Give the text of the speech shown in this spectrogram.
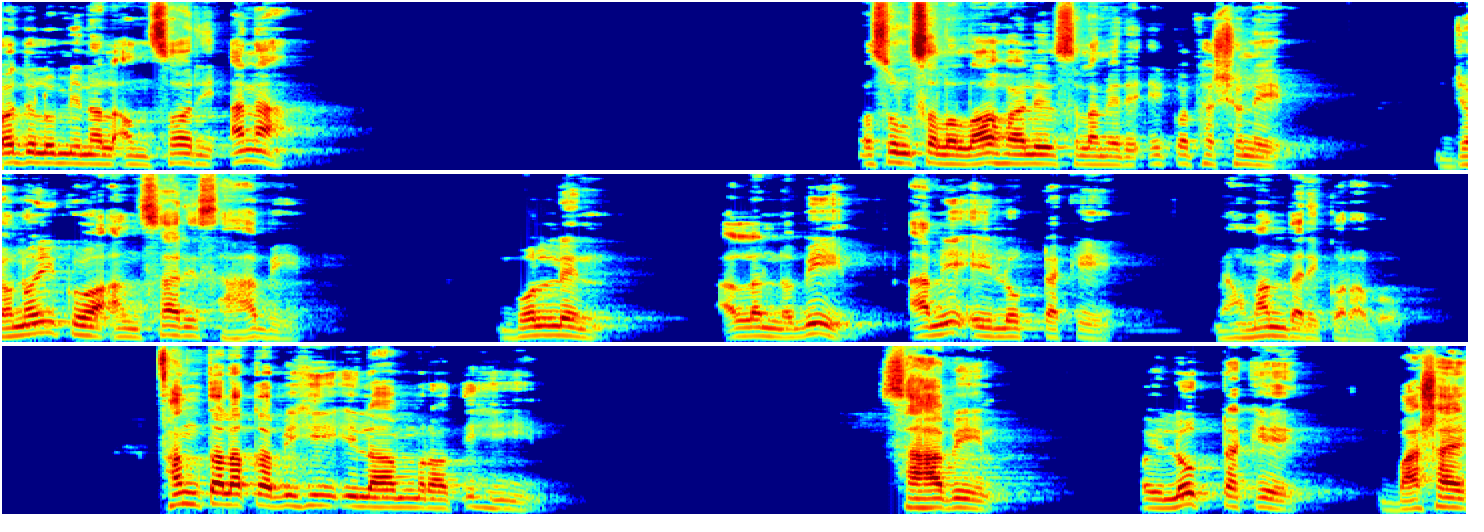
রজল মিনাল আনসারি আনা। রসুল সাল্লাহ এই কথা শুনে জনৈক আনসারি সাহাবি বললেন আল্লাহ নবী, আমি এই লোকটাকে মেহমানদারি করাব। ফান্তালাকা বিহি ইলামরতিহি সাহাবি ওই লোকটাকে বাসায়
